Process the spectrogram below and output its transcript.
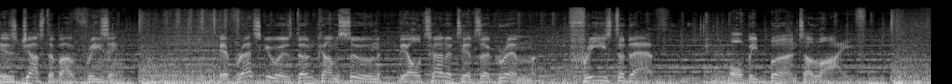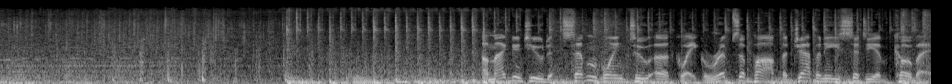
is just above freezing. If rescuers don't come soon, the alternatives are grim. Freeze to death or be burnt alive. A magnitude 7.2 earthquake rips apart the Japanese city of Kobe.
